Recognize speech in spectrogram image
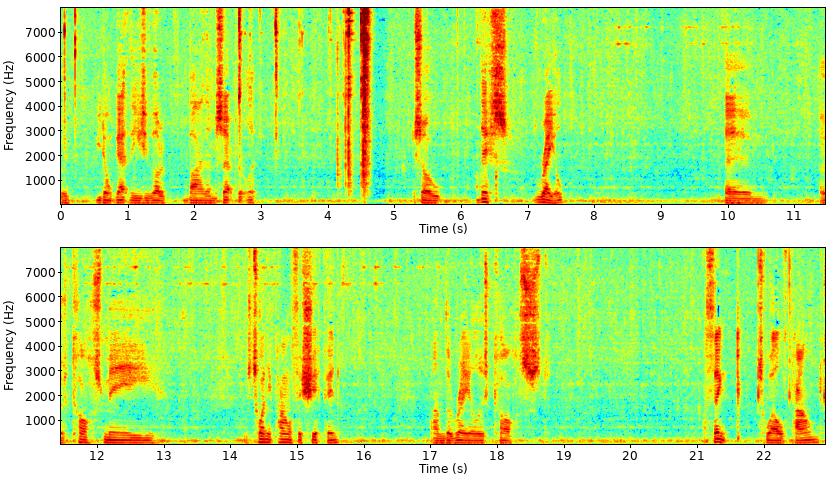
with you don't get these you've got to buy them separately. So this rail um, has cost me it was £20 for shipping and the rail has cost I think £12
